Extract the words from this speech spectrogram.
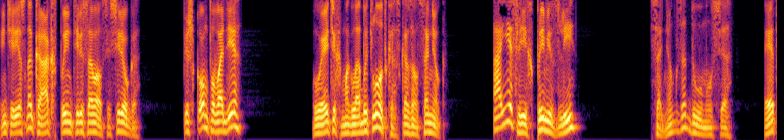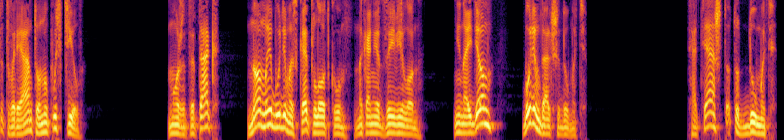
Интересно, как?» — поинтересовался Серега. «Пешком по воде?» «У этих могла быть лодка», — сказал Санек. «А если их привезли?» Санек задумался. Этот вариант он упустил. «Может и так, но мы будем искать лодку», — наконец заявил он. «Не найдем? Будем дальше думать». Хотя, что тут думать?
